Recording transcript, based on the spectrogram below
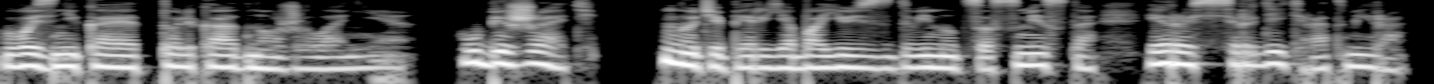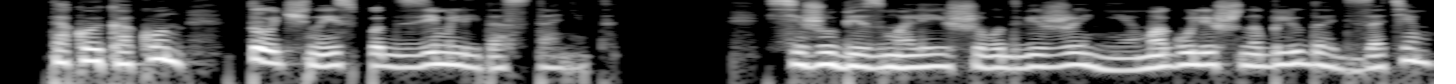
Возникает только одно желание — убежать. Но теперь я боюсь сдвинуться с места и рассердить Ратмира. Такой, как он, точно из-под земли достанет. Сижу без малейшего движения, могу лишь наблюдать за тем,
